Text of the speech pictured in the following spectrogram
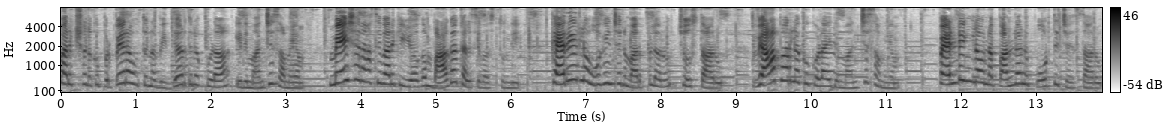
పరీక్షలకు ప్రిపేర్ అవుతున్న విద్యార్థులకు కూడా ఇది మంచి సమయం. మేషరాశి వారికి యోగం బాగా కలిసి వస్తుంది. కెరీర్లో ఊహించిన మార్పులను చూస్తారు. వ్యాపారులకు కూడా ఇది మంచి సమయం. పెండింగ్లో ఉన్న పనులను పూర్తి చేస్తారు.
